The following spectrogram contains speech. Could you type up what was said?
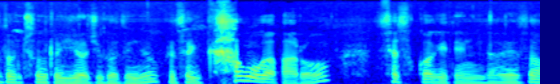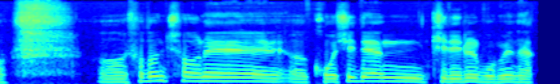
효돈천으로 이어지거든요. 그래서 이 하구가 바로 세속각이 됩니다. 그래서 어, 효돈천의 어, 고시된 길이를 보면 약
